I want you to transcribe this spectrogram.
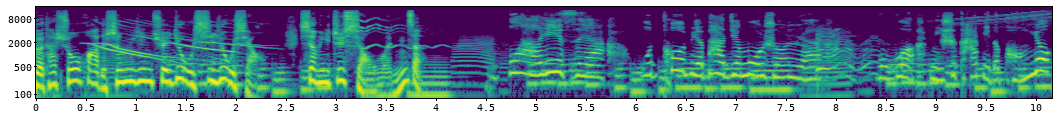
可他说话的声音却又细又小，像一只小蚊子。不好意思呀，我特别怕见陌生人。不过你是卡比的朋友，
